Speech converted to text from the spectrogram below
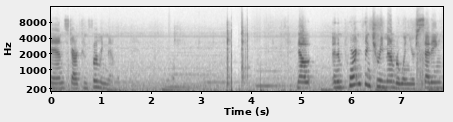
and start confirming them. Now, an important thing to remember when you're setting,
